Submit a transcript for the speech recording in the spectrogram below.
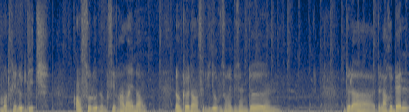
montrer le glitch en solo, donc c'est vraiment énorme. Donc euh, dans cette vidéo vous aurez besoin de, de, la, de la rebelle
